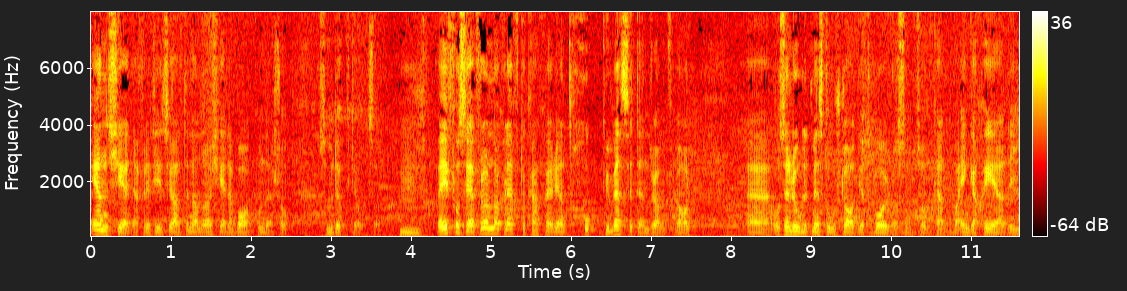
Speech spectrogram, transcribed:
en kedja för det finns ju alltid en annan kedja bakom där som, som är duktiga också. Mm. Men vi får se. Frölunda och Skellefteå kanske är rent hockeymässigt en drömfinal. Eh, och sen roligt med en stor stad, Göteborg då, som, som kan vara engagerad i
